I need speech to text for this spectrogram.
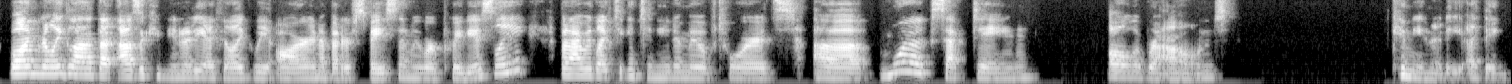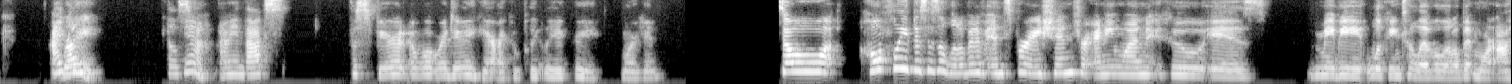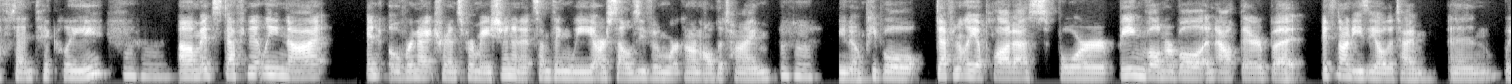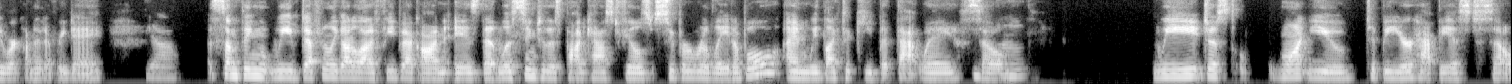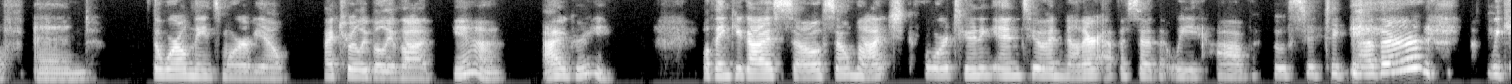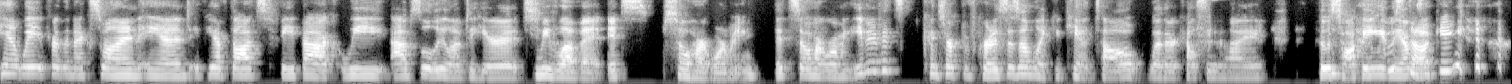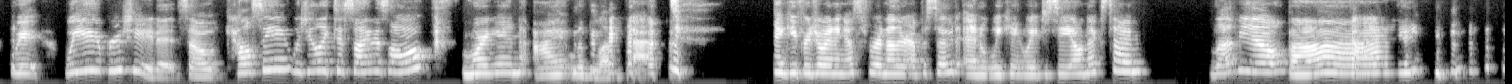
well, I'm really glad that as a community, I feel like we are in a better space than we were previously. But I would like to continue to move towards uh more accepting all around community, I think. I Right. agree. Kelcye. Yeah. I mean, that's the spirit of what we're doing here. I completely agree, Morgan. So hopefully this is a little bit of inspiration for anyone who is maybe looking to live a little bit more authentically. Mhm. Um, it's definitely not an overnight transformation, and it's something we ourselves even work on all the time. Mhm. You know, people definitely applaud us for being vulnerable and out there, but it's not easy all the time, and we work on it every day Yeah. something we've definitely got a lot of feedback on is that listening to this podcast feels super relatable and we'd like to keep it that way. So Mhm. we just want you to be your happiest self and the world needs more of you. I truly believe that. yeah, I agree. Well, thank you guys so, so much for tuning in to another episode that we have hosted together. we can't wait for the next one. And if you have thoughts, feedback, we absolutely love to hear it. We love it. It's so heartwarming. It's so heartwarming. Even if it's constructive criticism, like you can't tell whether Kelcye and I who's talking in the episode. talking? We we appreciate it. So Kelcye, would you like to sign us off? Morgan, I would love that. Thank you for joining us for another episode, and we can't wait to see y'all next time. Love you. Bye. Bye.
